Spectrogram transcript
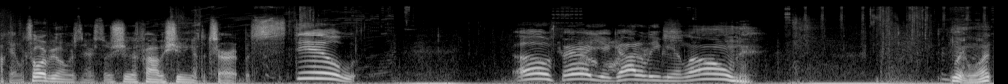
Okay, well Torbjorn was there, so she was probably shooting at the turret, but still. Oh, Pharah, you gotta leave me alone. Wait, what?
